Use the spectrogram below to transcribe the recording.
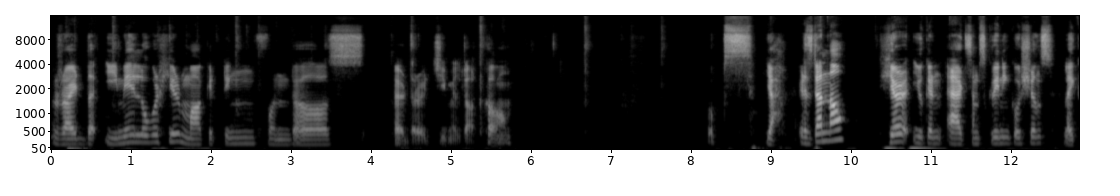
write the email over here marketing fundas at the gmail.com oops. Yeah it is done now. Here you can add some screening questions like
